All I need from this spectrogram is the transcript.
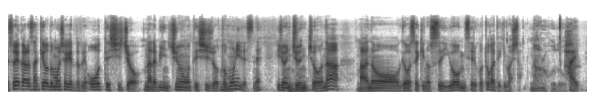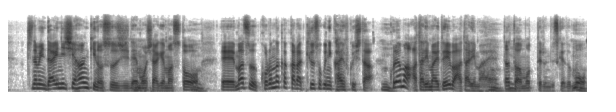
それから先ほど申し上げたように大手市場並びに準大手市場ともにですね、非常に順調なあの業績の推移を見せることができました。なるほど。はい。ちなみに第2四半期の数字で申し上げますと、うん、えー、まずコロナ禍から急速に回復した、これはまあ当たり前といえば当たり前だとは思ってるんですけども、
